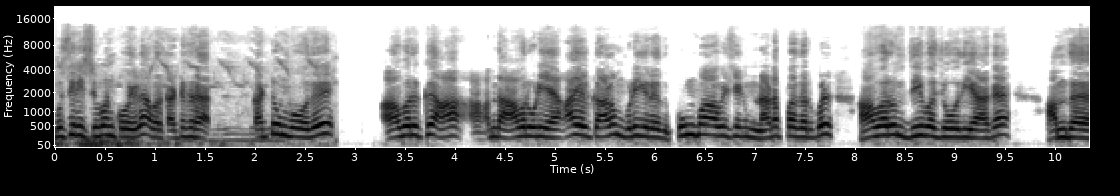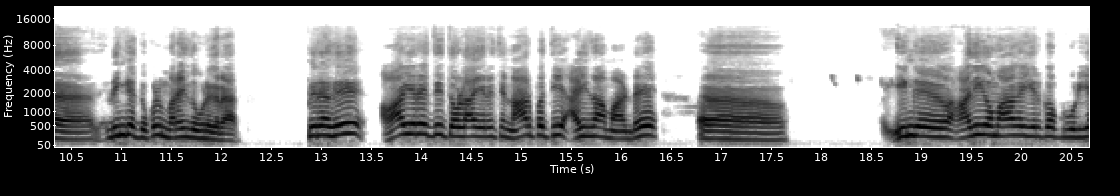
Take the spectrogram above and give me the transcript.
முசிறி சிவன் கோயிலை அவர் கட்டுகிறார். கட்டும்போது அவருக்கு அந்த அவருடைய ஆயுள் காலம் முடிகிறது. கும்பாபிஷேகம் நடப்பதற்குள் அவரும் ஜீவ ஜோதியாக அந்த லிங்கத்துக்குள் மறைந்து விடுகிறார். பிறகு ஆயிரத்தி தொள்ளாயிரத்தி நாற்பத்தி ஐந்தாம் ஆண்டு இங்கு அதிகமாக இருக்கக்கூடிய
